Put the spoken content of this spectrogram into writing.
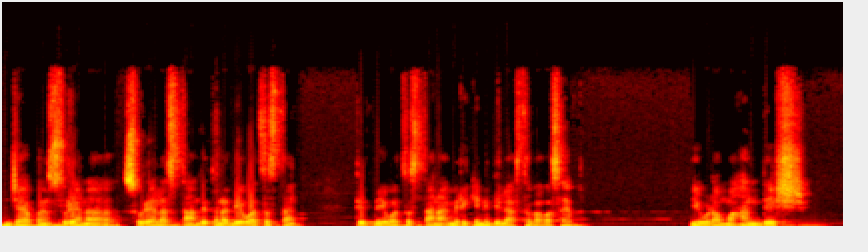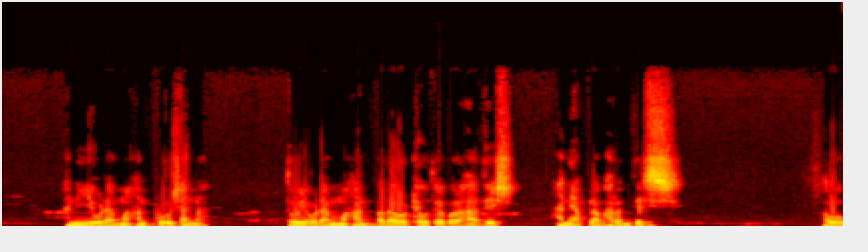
जे आपण सूर्याना सूर्याला स्थान देतो ना देवाचं स्थान ते देवाचं स्थान अमेरिकेने दिलं असतं बाबासाहेबांना. एवढा महान देश आणि एवढ्या महान पुरुषांना तो एवढ्या महान पदावर ठेवतोय बघा हा देश. आणि आपला भारत देश अहो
